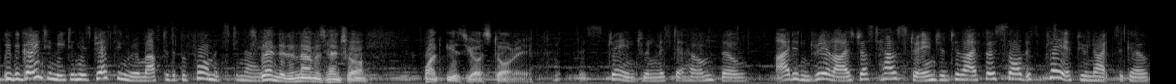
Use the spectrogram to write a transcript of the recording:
We were going to meet in his dressing room after the performance tonight. Splendid. And now, Miss Henshaw, what is your story? It's a strange one, Mr. Holmes, though I didn't realize just how strange until I first saw this play a few nights ago.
